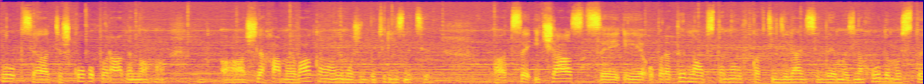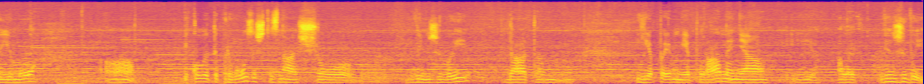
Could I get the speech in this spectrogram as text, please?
хлопця, тяжкого пораненого, шляхами евакуації, вони можуть бути різниці. Це і час, це і оперативна обстановка в тій ділянці, де ми знаходимося, стоїмо. І коли ти привозиш, ти знаєш, що він живий, да, там є певні поранення, і, але він живий.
